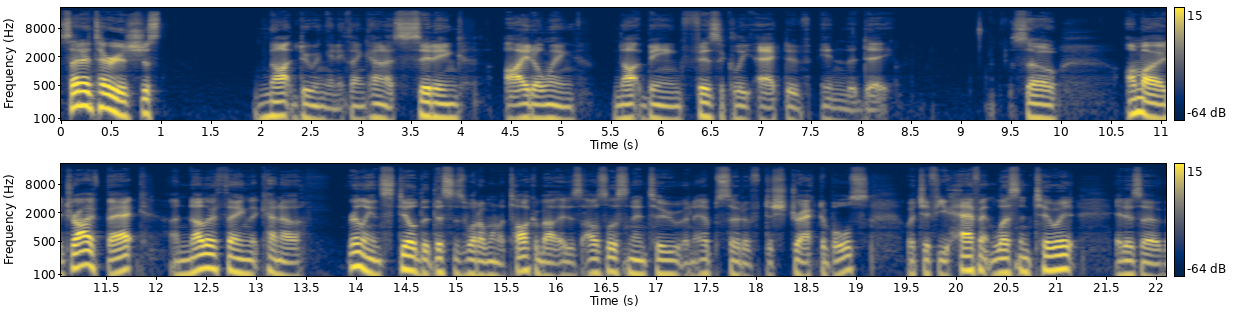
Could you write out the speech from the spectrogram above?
sedentary is just not doing anything, kind of sitting, idling, not being physically active in the day. So, on my drive back, another thing that kind of really instilled that this is what I want to talk about is I was listening to an episode of Distractables, which, if you haven't listened to it, it is a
